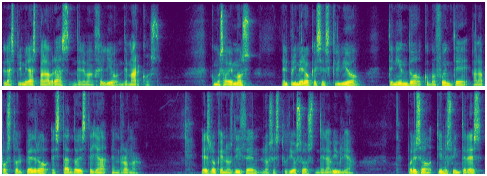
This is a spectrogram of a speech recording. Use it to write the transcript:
las primeras palabras del Evangelio de Marcos. Como sabemos, el primero que se escribió teniendo como fuente al apóstol Pedro estando éste ya en Roma. Es lo que nos dicen los estudiosos de la Biblia. Por eso tiene su interés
